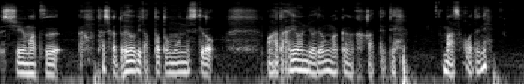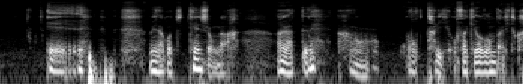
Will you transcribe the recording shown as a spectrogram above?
週末、確か土曜日だったと思うんですけど、まあ大音量で音楽がかかってて、まあそこでね、えー、みんなこっちテンションが上がってね、あの、踊ったり、お酒を飲んだりとか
